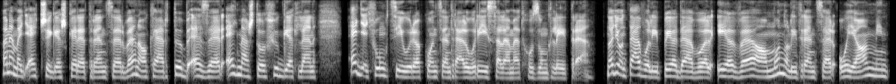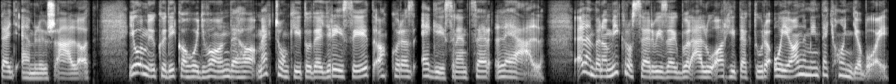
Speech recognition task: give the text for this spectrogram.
hanem egy egységes keretrendszerben akár több ezer egymástól független, egy-egy funkcióra koncentráló részelemet hozunk létre. Nagyon távoli példával élve a monolit rendszer olyan, mint egy emlős állat. Jól működik, ahogy van, de ha megcsonkítod egy részét, akkor az egész rendszer leáll. Ellenben a mikroszervizekből álló architektúra olyan, mint egy hangyaboly.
